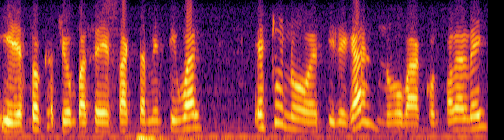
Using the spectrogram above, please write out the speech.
y en esta ocasión va a ser exactamente igual. Esto no es ilegal, no va contra la ley,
